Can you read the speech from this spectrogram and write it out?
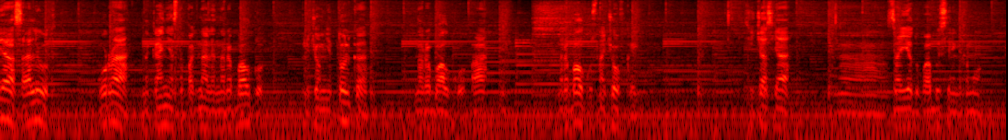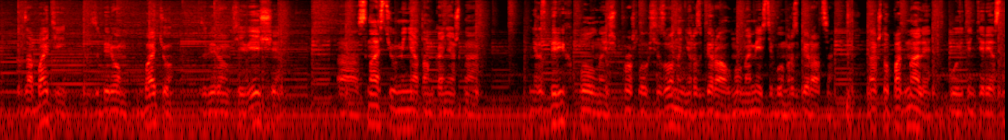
Друзья, салют! Ура! Наконец-то погнали на рыбалку. Причем не только на рыбалку, а на рыбалку с ночевкой. Сейчас я э, заеду по-быстренькому за батей, заберем батю, заберем все вещи. Э, снасти у меня там, конечно, не разберих полная, прошлого сезона не разбирал. Ну, на месте будем разбираться. Так что погнали, будет интересно.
